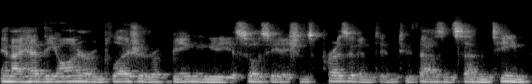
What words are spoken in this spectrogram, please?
and I had the honor and pleasure of being the association's president in 2017.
